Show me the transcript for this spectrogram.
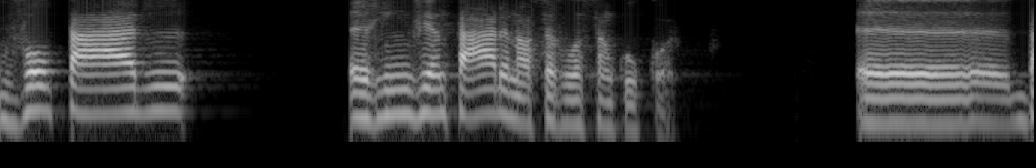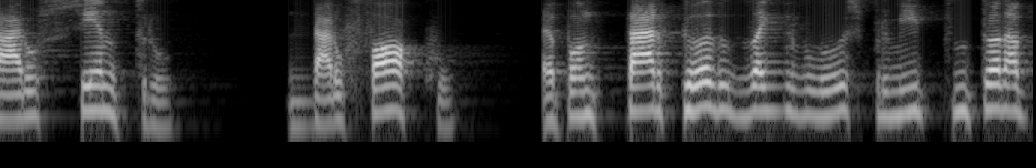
voltar a reinventar a nossa relação com o corpo, uh, dar o centro, dar o foco apontar todo o desenho de luz, permite-me toda a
